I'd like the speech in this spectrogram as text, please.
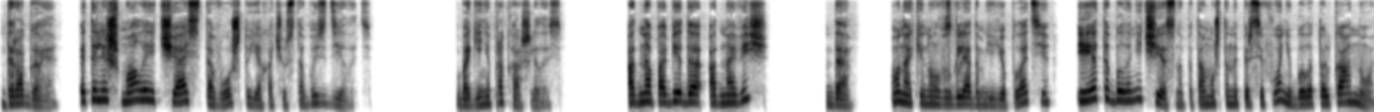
«Дорогая, это лишь малая часть того, что я хочу с тобой сделать». Богиня прокашлялась. «Одна победа — одна вещь?» «Да». Он окинул взглядом ее платье и это было нечестно, потому что на Персефоне было только оно,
